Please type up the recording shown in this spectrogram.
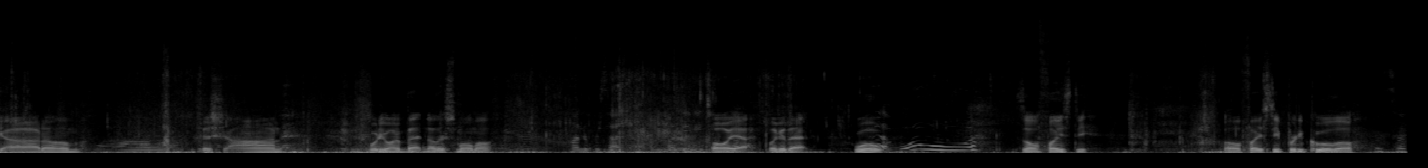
Got him. Wow. Fish on. What do you want to bet? Another smallmouth. 100%. I'll give you two Oh yeah, look at that. Whoa, Whoa. it's all feisty. All feisty, pretty cool though. That's so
